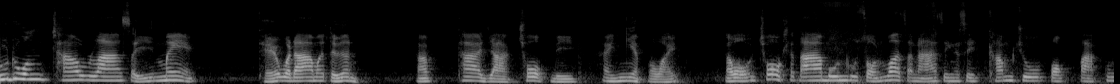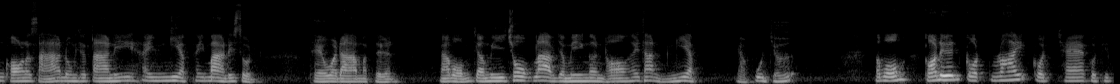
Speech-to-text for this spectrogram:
ดูดวงชาวราศีเมษเทวดามาเตือนครับ ถ้าอยากโชคดีให้เงียบเอาไว้ครับผมโชคชะตาบุญกุศลวาสนาสิ่งศักดิ์สิทธิ์ค้ำชูปกปักคุ้มครองรักษาดวงชะตานี้ให้เงียบให้มากที่สุด เทวดามาเตือนนะครับผมจะมีโชคลาภจะมีเงินทองให้ท่านเงียบ อย่าพูดเยอะครับผมก่อนอื่นกดไลค์กดแชร์ กดติด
